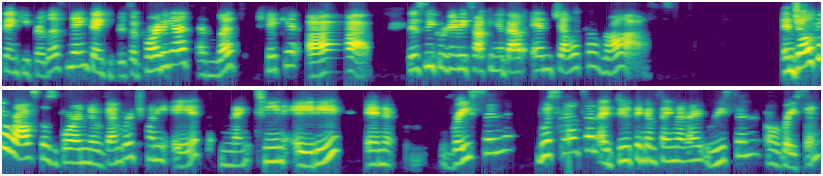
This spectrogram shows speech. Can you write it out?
Thank you for listening. Thank you for supporting us. And let's kick it off. This week, we're going to be talking about Angelica Ross. Angelica Ross was born November 28th, 1980, in Racine, Wisconsin. I do think I'm saying that right. Racine or Racine.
